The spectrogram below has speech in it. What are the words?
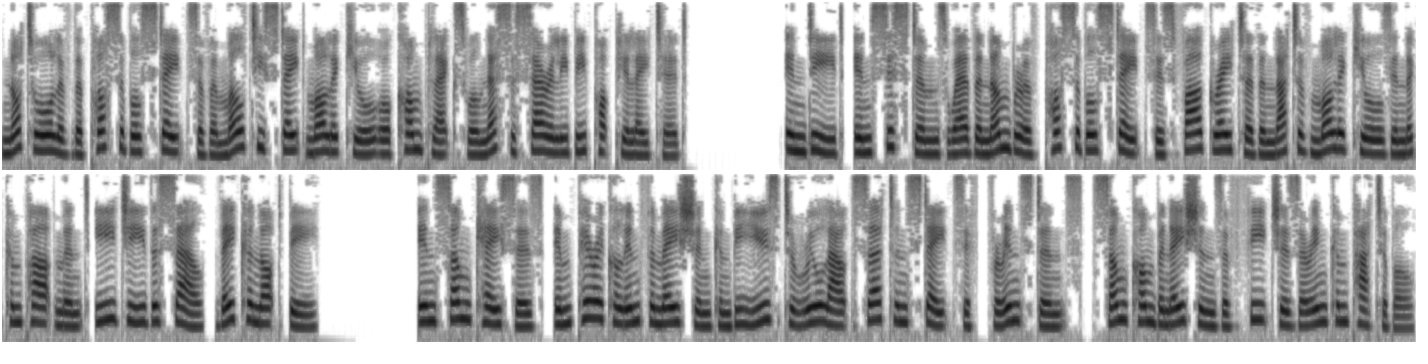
not all of the possible states of a multi-state molecule or complex will necessarily be populated. Indeed, in systems where the number of possible states is far greater than that of molecules in the compartment e.g. the cell, they cannot be. In some cases, empirical information can be used to rule out certain states if, for instance, some combinations of features are incompatible.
